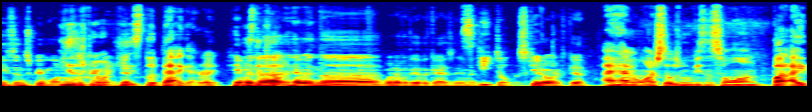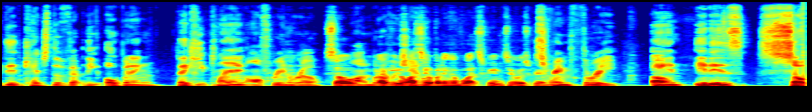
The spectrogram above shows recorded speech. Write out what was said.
he's in Scream one. He's in only. Scream one. Yeah. He's the bad guy, right? Him He's and the uh, killer. him and uh, whatever the other guy's name is. Skeet Shoulder. Skeet yeah. I haven't watched those movies in so long, but I did catch the the opening. They keep playing all three in a row. So, on whatever you watched the opening of what? Scream two or Scream? Scream One? three, Oh. and it is so the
